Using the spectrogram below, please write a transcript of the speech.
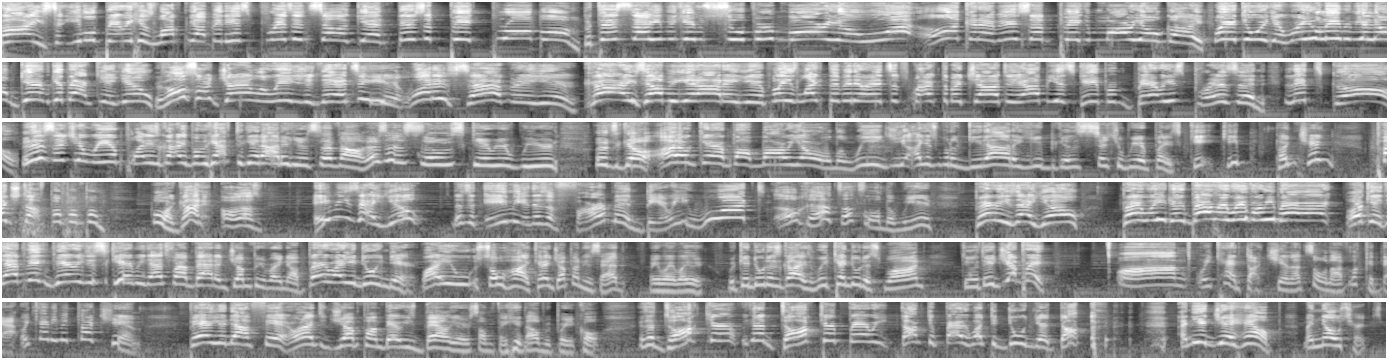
Guys, the evil Barry has locked me up in his prison cell again. There's a big problem. But this time he became Super Mario. What? Look at him. He's a big Mario guy. What are you doing here? Why are you leaving me alone? Get him. get back here, you. There's also a giant Luigi dancing here. What is happening here? Guys, help me get out of here. Please like the video and subscribe to my channel to help me escape from Barry's prison. Let's go. This is such a weird place, guys, but we have to get out of here somehow. This is so scary and weird. Let's go. I don't care about Mario or Luigi. I just want to get out of here because it's such a weird place. Keep, keep punching. Punch stuff. Boom, boom, boom. Oh, I got it. Oh, that was... Amy, is that you? There's an Amy and there's a fireman, Barry. What? Oh, that's, that's a little bit weird. Barry, is that you? Barry, what are you doing? Barry, wait for me, Barry! Okay, that big Barry just scared me. That's why I'm bad at jumping right now. Barry, what are you doing there? Why are you so high? Can I jump on his head? Wait, wait, wait, wait. We can do this, guys. We can do this. One, two, three, jump it! Um, we can't touch him. That's so enough. Look at that. We can't even touch him. Barry, you're not fair. I like to jump on Barry's belly or something. that would be pretty cool. There's a doctor? We got a doctor, Barry? Dr. Barry, what you doing there, doc? I need your help. My nose hurts.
